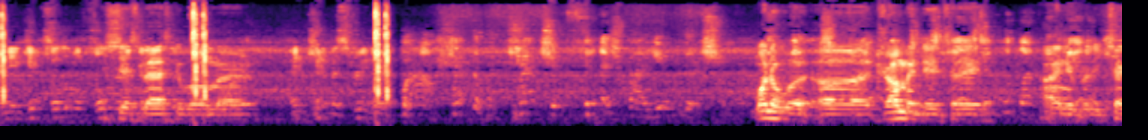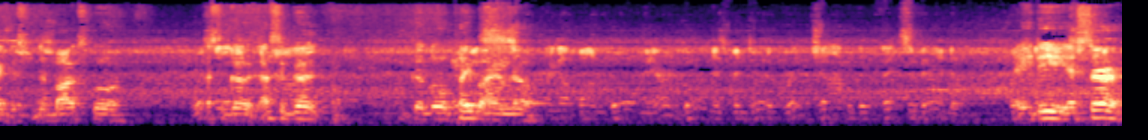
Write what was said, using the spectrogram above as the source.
It's just basketball, man. Wonder what uh, Drummond did today. I didn't really check this, the box score. That's a good. That's a good, good little play by him though. AD, yes sir.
